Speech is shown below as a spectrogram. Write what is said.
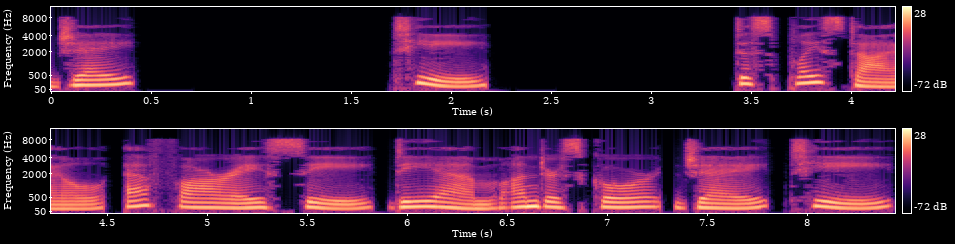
j t display style frac dm underscore j t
